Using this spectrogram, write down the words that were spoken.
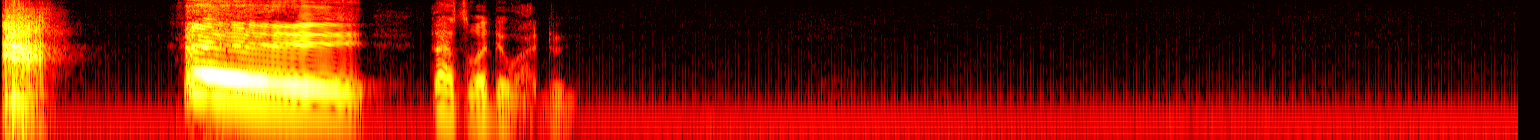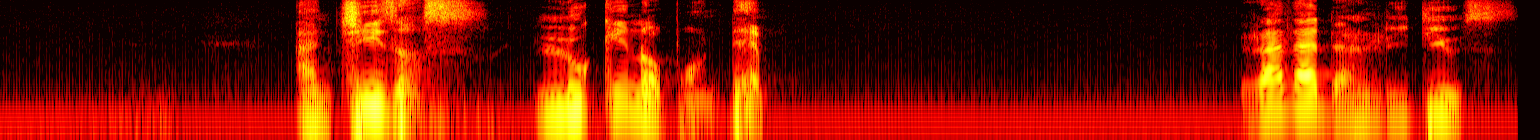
Ah, hey, that's what they were doing. And Jesus, looking upon them, rather than reduce,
